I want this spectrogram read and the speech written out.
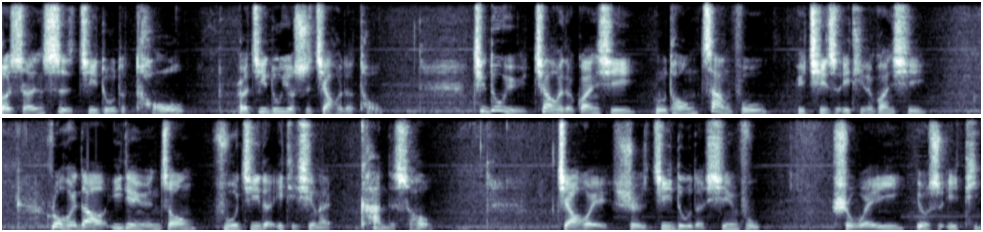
而神是基督的头，而基督又是教会的头。基督与教会的关系，如同丈夫与妻子一体的关系。若回到伊甸园中夫妻的一体性来看的时候，教会是基督的心腹，是唯一又是一体，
